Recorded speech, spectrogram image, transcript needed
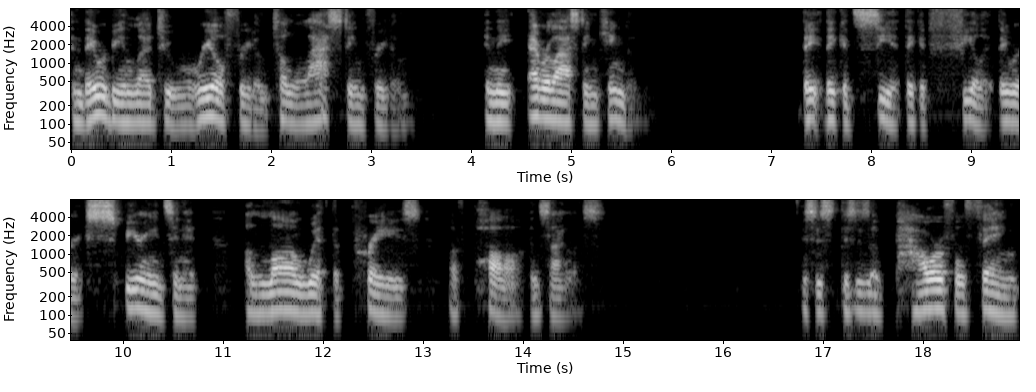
and they were being led to real freedom, to lasting freedom in the everlasting kingdom. They, they could see it, they could feel it, they were experiencing it along with the praise of Paul and Silas. This is this is a powerful thing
